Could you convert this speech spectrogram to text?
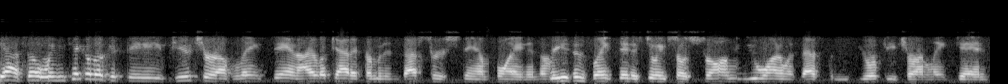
Yeah, so when you take a look at the future of LinkedIn, I look at it from an investor's standpoint, and the reasons LinkedIn is doing so strong and you want to invest in your future on LinkedIn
